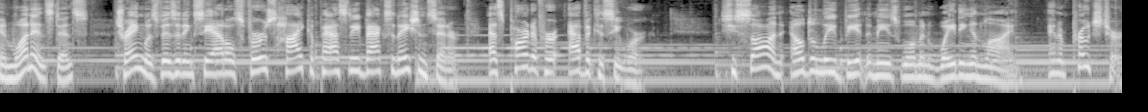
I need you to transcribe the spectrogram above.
In one instance, Trang was visiting Seattle's first high capacity vaccination center as part of her advocacy work. She saw an elderly Vietnamese woman waiting in line and approached her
